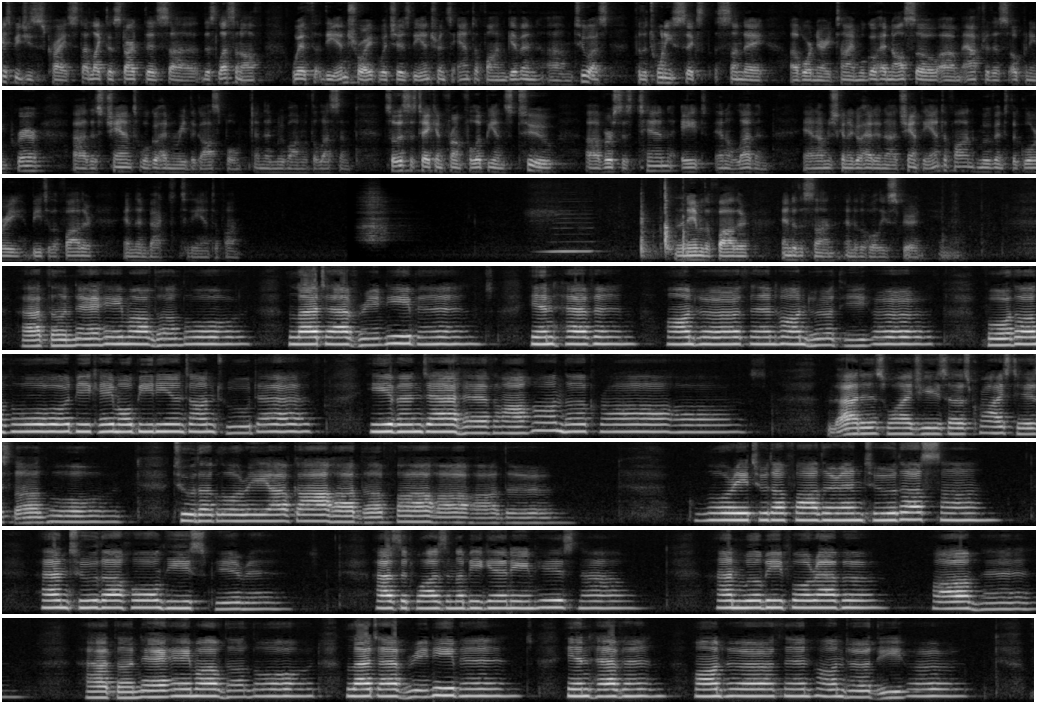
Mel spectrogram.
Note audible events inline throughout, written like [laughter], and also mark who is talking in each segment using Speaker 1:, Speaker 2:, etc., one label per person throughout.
Speaker 1: Praise be Jesus Christ. I'd like to start this, uh, this lesson off with the introit, which is the entrance antiphon given um, to us for the 26th Sunday of Ordinary Time. We'll go ahead and also, um, after this opening prayer, uh, this chant, we'll go ahead and read the gospel and then move on with the lesson. So this is taken from Philippians 2, uh, verses 10, 8, and 11. And I'm just going to go ahead and uh, chant the antiphon, move into the glory be to the Father and then back to the antiphon. In the name of the Father, and of the Son, and of the Holy Spirit. Amen.
Speaker 2: At the name of the Lord, let every knee bend, in heaven, on earth, and under the earth for the Lord became obedient unto death, even death on the cross. That is why Jesus Christ is the Lord, to the glory of God the Father. Glory to the Father and to the Son and to the Holy Spirit, as it was in the beginning, is now, and will be forever. Amen. At the name of the Lord, let every knee bend, in heaven, on earth, and under the earth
